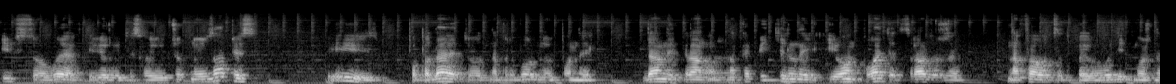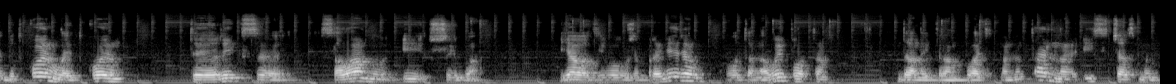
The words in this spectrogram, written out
и все, вы активируете свою учетную запись и попадаете вот на приборную панель. Данный кран он накопительный и он платит сразу же на Faucet Pay. Выводить можно биткоин, лайткоин, TRX, Solana и Shiba. Я вот его уже проверил, вот она выплата. Данный кран платит моментально и сейчас мы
